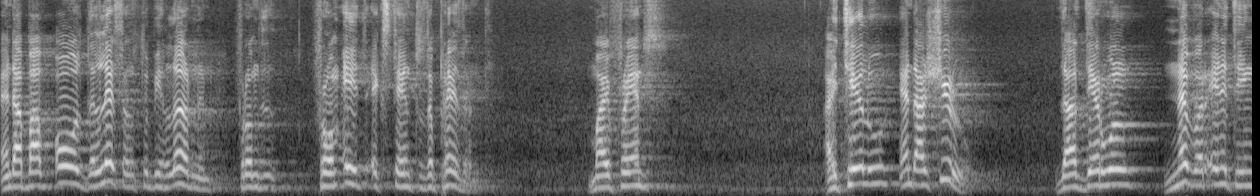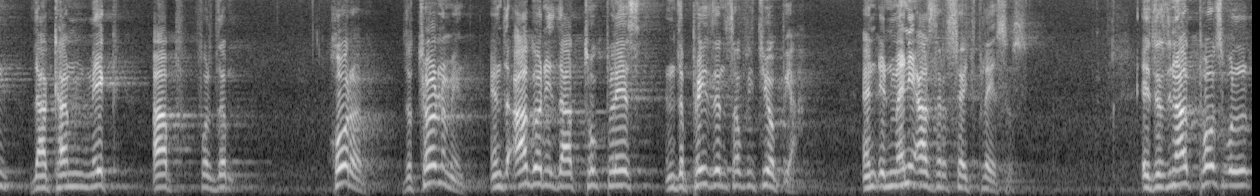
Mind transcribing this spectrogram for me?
and above all the lessons to be learned from, the, from it extend to the present. My friends, I tell you and assure you that there will never anything that can make up for the horror, the tournament, and the agony that took place in the prisons of Ethiopia and in many other such places. It is not possible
